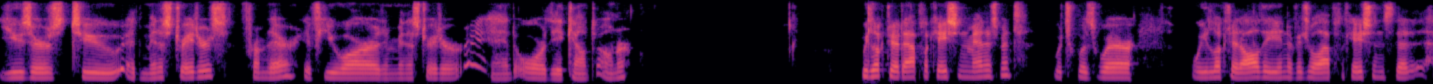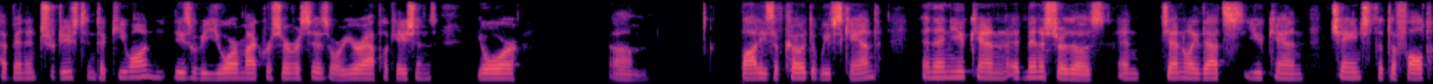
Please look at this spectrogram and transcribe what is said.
users to administrators from there if you are an administrator and or the account owner. We looked at application management, which was where we looked at all the individual applications that have been introduced into Kiuwan. These would be your microservices or your applications, your um, bodies of code that we've scanned. And then you can administer those. And generally that's, you can change the default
